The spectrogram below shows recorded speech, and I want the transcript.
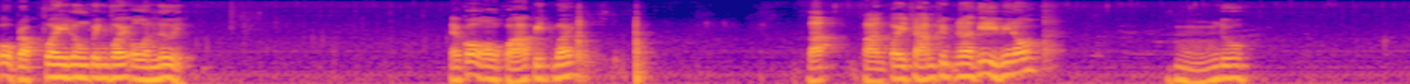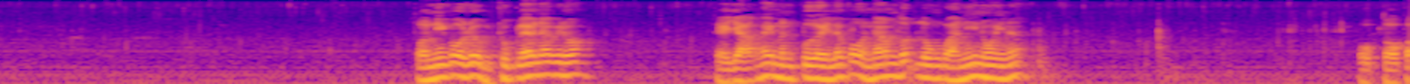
ก็ปรับไฟลงเป็นไฟอ่อนเลย แล้วก็เอาขวาปิดไว้ละผ่านไปสามสิบนาทีพี่น้องดู ตอนนี้ก็เริ่มสุกแล้วนะพี่น้อง แต่อยากให้มันเปื่อยแล้วก็น้ำลดลงกว่านี้หน่อยนะ อบต่อไป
